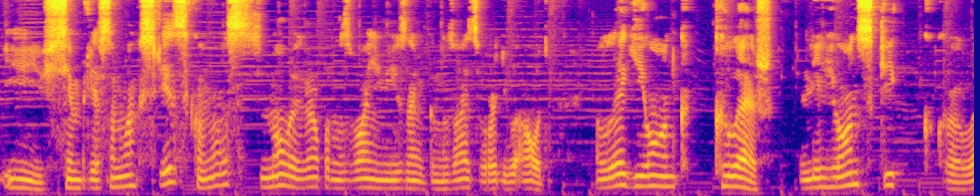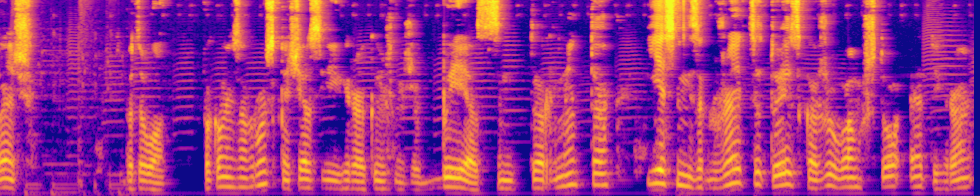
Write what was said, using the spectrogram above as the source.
И всем привет, сам Макс Риск. У нас новая игра под названием, не знаю как называется, вроде бы, вот Legion Clash. Легионский Clash. Типа того. Пока не загрузка, сейчас я играю, конечно же, без интернета. Если не загружается, то я скажу вам, что эта игра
